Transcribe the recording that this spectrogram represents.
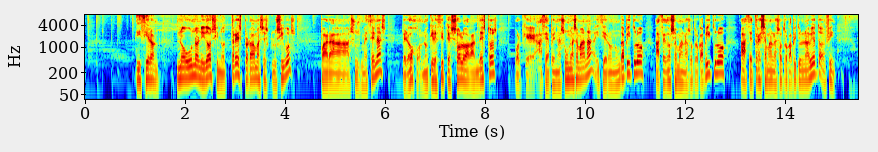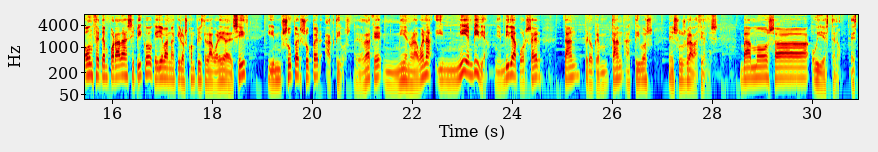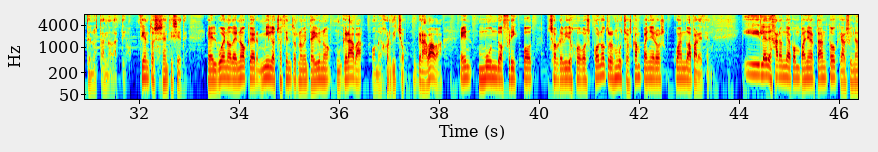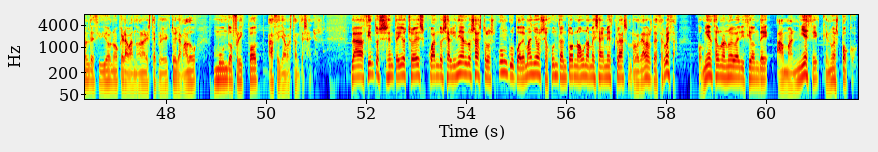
hicieron no uno ni dos, sino tres programas exclusivos para sus mecenas. Pero ojo, no quiere decir que solo hagan de estos, porque hace apenas una semana hicieron un capítulo, hace dos semanas otro capítulo, hace tres semanas otro capítulo en abierto, en fin, 11 temporadas y pico que llevan aquí los compis de la guarida del Sith y súper, súper activos. De verdad que mi enhorabuena y mi envidia, mi envidia por ser tan, pero que tan activos en sus grabaciones. Vamos a... Uy, este no, este no está nada activo. 167. El bueno de Knocker 1891 graba, o mejor dicho, grababa en Mundo Freak Pod sobre videojuegos con otros muchos compañeros cuando aparecen. Y le dejaron de acompañar tanto que al final decidió no querer abandonar este proyecto llamado Mundo Freak Pod hace ya bastantes años. La 168 es cuando se alinean los astros, un grupo de maños se junta en torno a una mesa de mezclas rodeados de cerveza. Comienza una nueva edición de Amañece, que no es poco.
